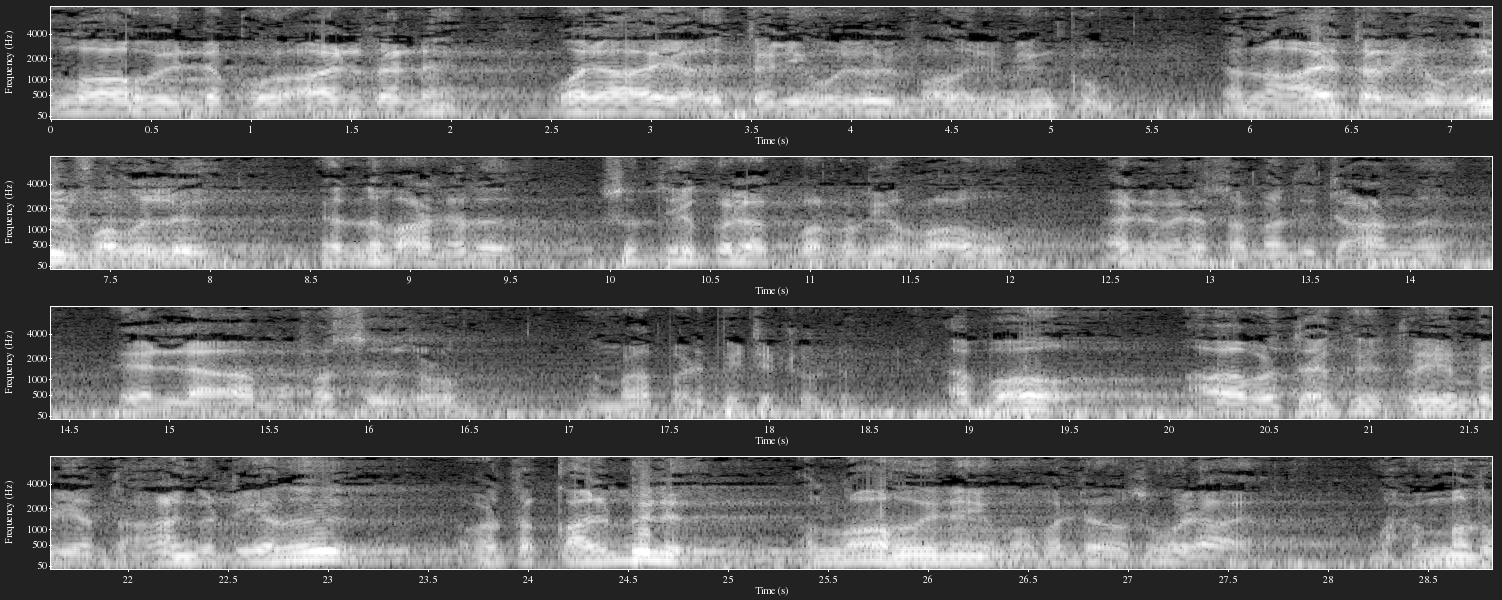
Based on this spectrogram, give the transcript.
الله إن القرآن തന്നെ ولا يأتلي أولو الفضل منكم. എന്ന ആയത്തറിയ ഉൽ الفضل എന്ന് പറഞ്ഞത് സിദ്ദീഖുൽ അക്ബർ അലി അള്ളാഹു അനുവിനെ സംബന്ധിച്ചാണെന്ന് എല്ലാ മുഫസ്സുകളും നമ്മളെ പഠിപ്പിച്ചിട്ടുണ്ട്. അപ്പോ അവിടത്തേക്ക് ഇത്രയും വലിയ താളം കിട്ടിയത് അവിടുത്തെ കൽബിൽ അള്ളാഹുവിനെയും അവന്റെ റസൂലായ മുഹമ്മദ്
